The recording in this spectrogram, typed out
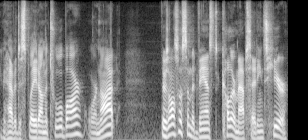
You can have it displayed on the toolbar or not. There's also some advanced color map settings here.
